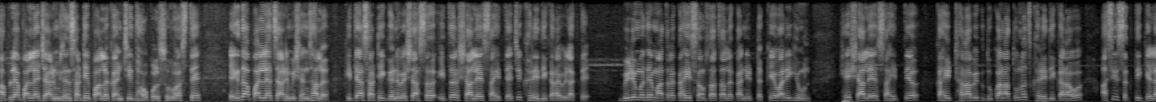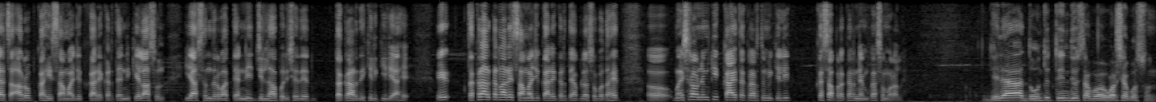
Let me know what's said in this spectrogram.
आपल्या पाल्याच्या ॲडमिशनसाठी पालकांची धावपळ सुरू असते. एकदा पाल्याचं ॲडमिशन झालं की त्यासाठी गणवेशासह इतर शालेय साहित्याची खरेदी करावी लागते. बीडमध्ये मात्र काही संस्था चालकांनी टक्केवारी घेऊन हे शालेय साहित्य काही ठराविक दुकानातूनच खरेदी करावं अशी सक्ती केल्याचा आरोप काही सामाजिक कार्यकर्त्यांनी केला असून या संदर्भात त्यांनी जिल्हा परिषदेत तक्रार देखील केली आहे. हे तक्रार करणारे सामाजिक कार्यकर्ते आपल्यासोबत आहेत. महेशराव नेमकी काय तक्रार तुम्ही केली? कसा प्रकार नेमका समोर आला? गेल्या दोन ते तीन दिवसा वर्षापासून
